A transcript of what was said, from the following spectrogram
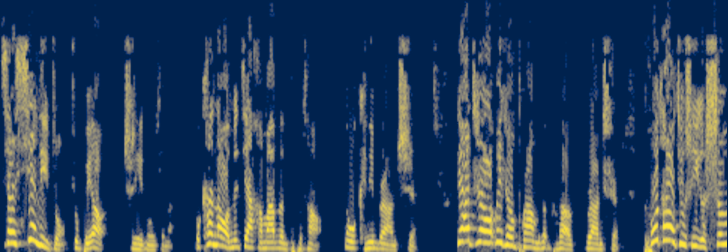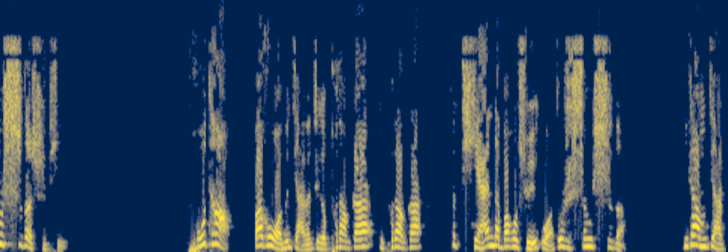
像线粒肿就不要吃这些东西了。我看到我们家和妈问葡萄，那我肯定不让吃。”大家知道为什么葡萄葡萄不让吃？葡萄就是一个生湿的食品。葡萄包括我们讲的这个葡萄干儿就葡萄干儿它甜的，包括水果都是生湿的。你看我们讲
